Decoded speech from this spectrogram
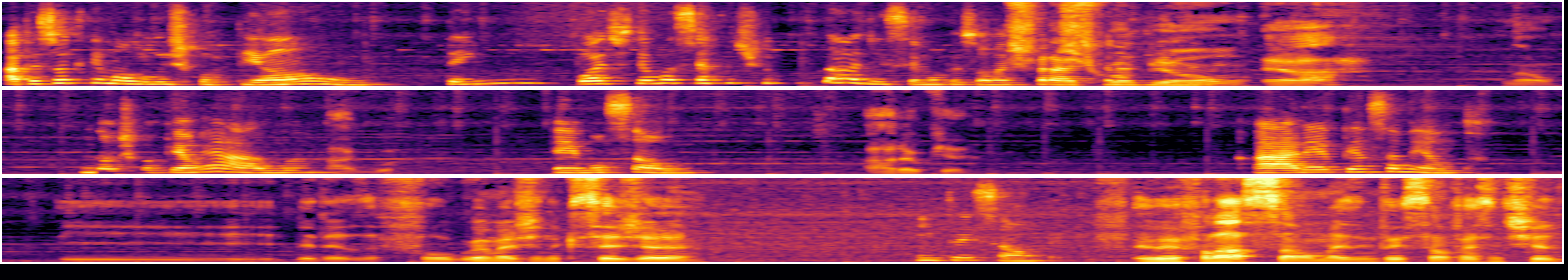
A pessoa que tem uma Lua escorpião tem, pode ter uma certa dificuldade em ser uma pessoa mais prática na vida. Escorpião é ar? Não. Não, escorpião é água. Água. É emoção. Ar é o quê? Ar é pensamento. E. Beleza. Fogo eu imagino que seja Intuição. Eu ia falar ação, mas intuição faz sentido.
